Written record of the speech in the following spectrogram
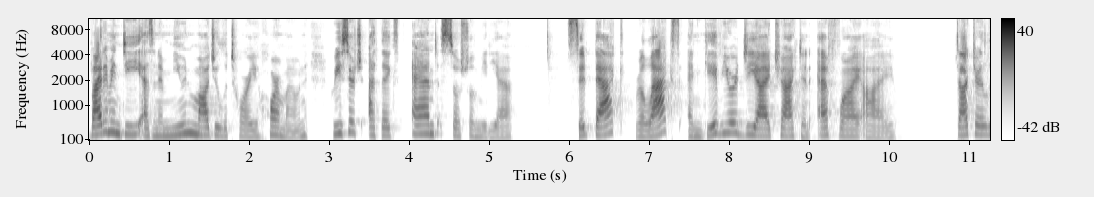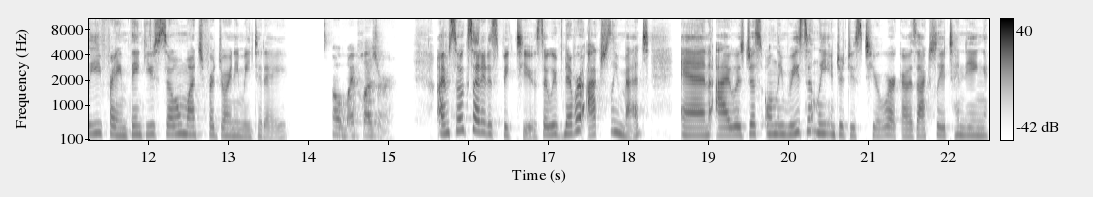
vitamin D as an immune modulatory hormone, research ethics, and social media. Sit back, relax, and give your GI tract an FYI. Dr. Leigh Frame, thank you so much for joining me today. Oh, my pleasure. I'm so excited to speak to you. So, we've never actually met, and I was just only recently introduced to your work. I was actually attending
